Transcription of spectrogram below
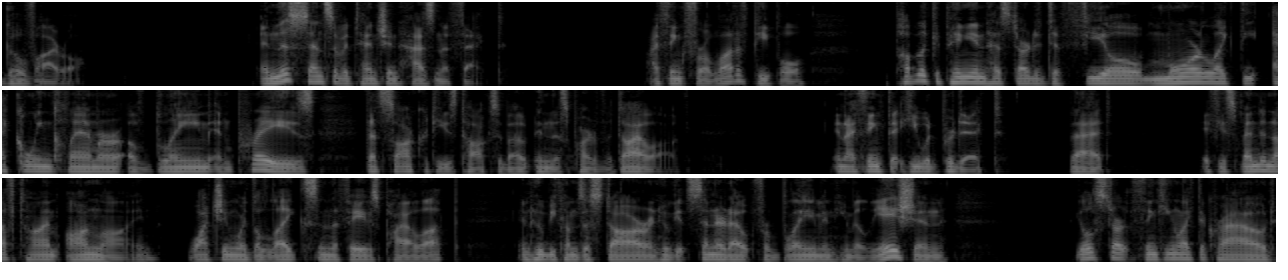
go viral. And this sense of attention has an effect. I think for a lot of people, public opinion has started to feel more like the echoing clamor of blame and praise that Socrates talks about in this part of the dialogue. And I think that he would predict that if you spend enough time online watching where the likes and the faves pile up and who becomes a star and who gets centered out for blame and humiliation, you'll start thinking like the crowd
